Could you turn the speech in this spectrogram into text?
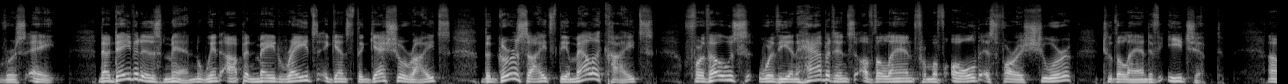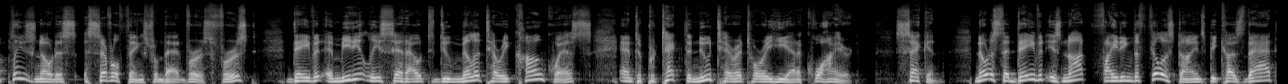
Verse 8. Now David and his men went up and made raids against the Geshurites, the Girzites, the Amalekites, for those were the inhabitants of the land from of old as far as Shur to the land of Egypt. Uh, please notice several things from that verse. First, David immediately set out to do military conquests and to protect the new territory he had acquired. Second, notice that David is not fighting the Philistines because that,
